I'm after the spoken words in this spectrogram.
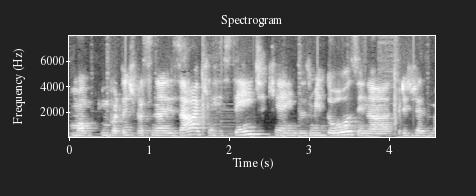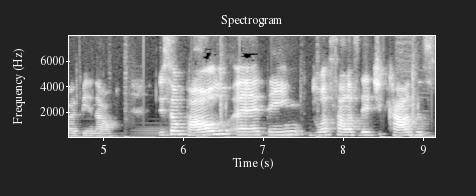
uma importante para sinalizar, que é recente, que é em 2012, na 30 Bienal de São Paulo, é, tem duas salas dedicadas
